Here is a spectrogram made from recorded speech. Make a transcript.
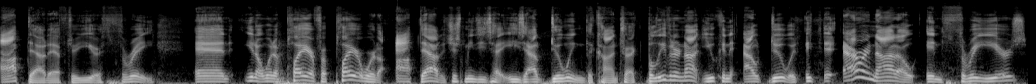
opt out after year three. And you know, when a player, if a player were to opt out, it just means he's he's outdoing the contract. Believe it or not, you can outdo it. it, it Arenado in three years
